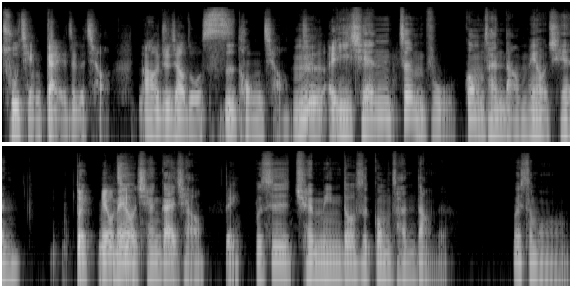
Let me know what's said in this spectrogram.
出钱盖了这个桥，然后就叫做四通桥。就是哎，以前政府共产党没有钱，对，没有没有钱盖桥，对，不是全民都是共产党的，为什么？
